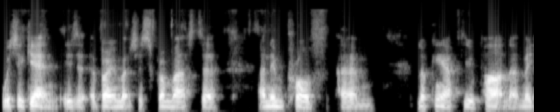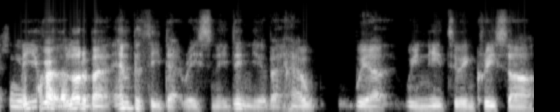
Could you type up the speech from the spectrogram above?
which again is a, a very much a scrum master and improv um, looking after your partner, making you. you wrote a lot about empathy debt recently, didn't you? About how we are we need to increase our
